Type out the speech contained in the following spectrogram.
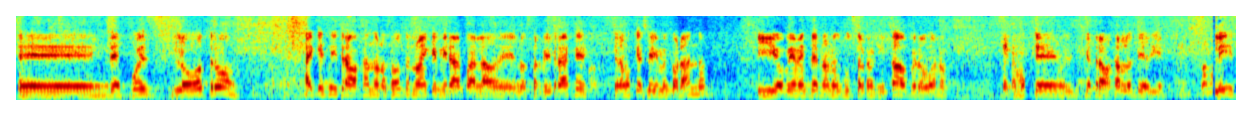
Eh, después lo otro, hay que seguir trabajando nosotros, no hay que mirar para el lado de los arbitrajes, tenemos que seguir mejorando y obviamente no nos gusta el resultado, pero bueno, tenemos que, que trabajarlo día a día. Feliz,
